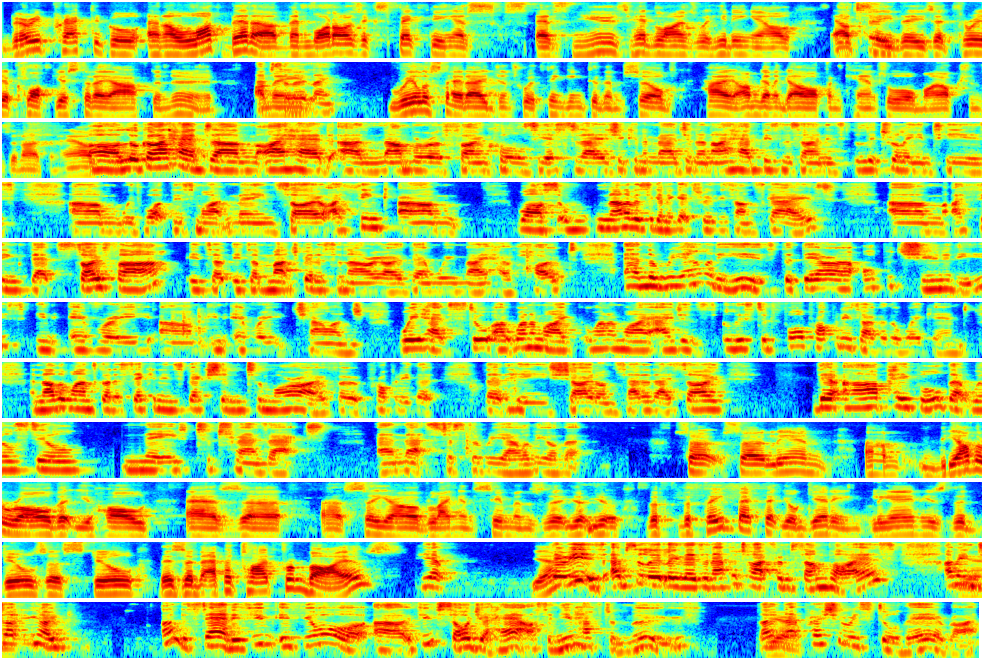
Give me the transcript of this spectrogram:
very practical and a lot better than what I was expecting as as news headlines were hitting our our TVs at three o'clock yesterday afternoon. Absolutely. I mean, real estate agents were thinking to themselves, "Hey, I'm going to go off and cancel all my auctions and open houses." Oh, look, I had um, I had a number of phone calls yesterday, as you can imagine, and I had business owners literally in tears um, with what this might mean. So I think um, whilst none of us are going to get through this unscathed, um, I think that so far it's a it's a much better scenario than we may have hoped. And the reality is that there are opportunities in every um, in every challenge. We have still uh, one of my one of my agents listed four properties over the weekend. Another one's got a second inspection tomorrow for a property that that he showed on Saturday. So there are people that will still need to transact and that's just the reality of it. So, so Leanne, um, the other role that you hold as uh, uh, CEO of Laing and Simmons, the, you, the, the feedback that you're getting, Leanne, is that deals are still there's an appetite from buyers. Yep. Yeah. There is absolutely. There's an appetite from some buyers. I mean, yeah. you know, understand if you if you're uh, if you've sold your house and you have to move, that, yeah. that pressure is still there, right?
